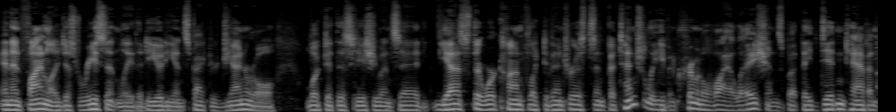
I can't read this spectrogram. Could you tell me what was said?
And then finally, just recently, the DoD Inspector General looked at this issue and said, yes, there were conflict of interests and potentially even criminal violations, but they didn't have an,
